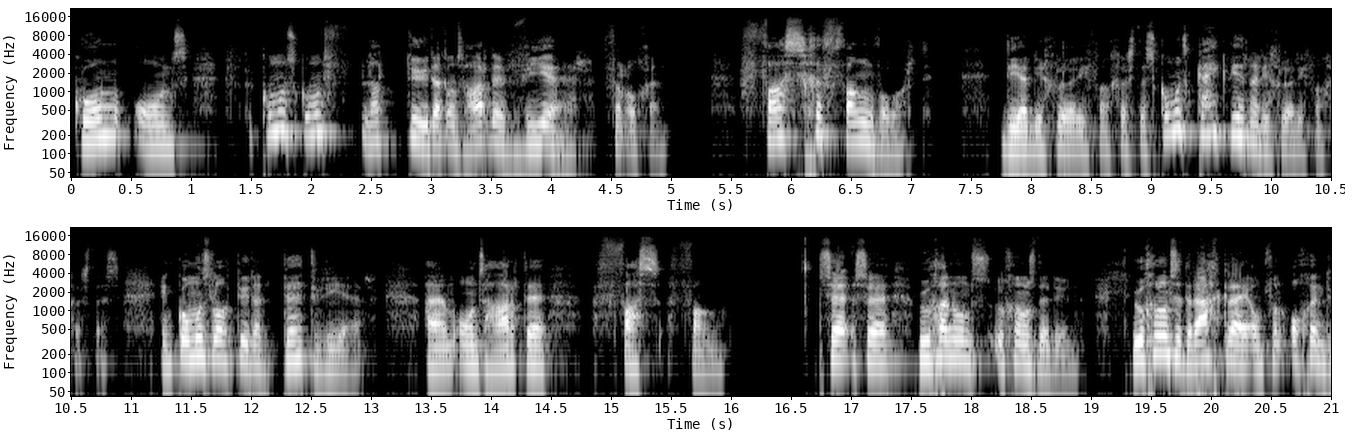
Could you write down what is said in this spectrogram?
kom ons kom ons kom ons laat toe dat ons harte weer vanoggend vasgevang word deur die glorie van Christus. Kom ons kyk weer na die glorie van Christus en kom ons laat toe dat dit weer um ons harte vasvang. So so hoe gaan ons hoe gaan ons dit doen? Hoe gaan ons dit regkry om vanoggend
